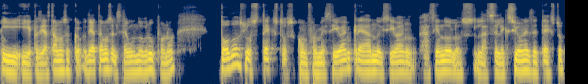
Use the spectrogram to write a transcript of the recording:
y, y, pues ya estamos, ya tenemos el segundo grupo, ¿no? Todos los textos, conforme se iban creando y se iban haciendo los, las selecciones de texto,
